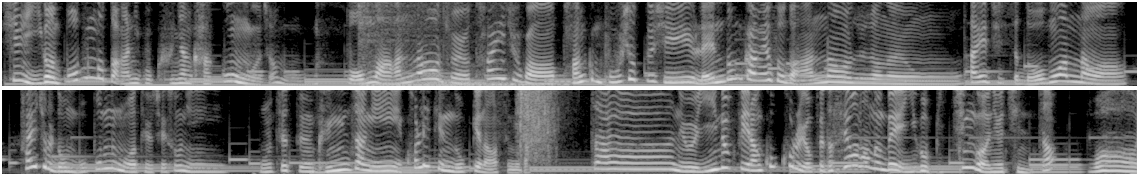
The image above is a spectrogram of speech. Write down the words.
심지어 이건 뽑은 것도 아니고 그냥 갖고 온 거죠 뭐. 너무 안 나와줘요 타이주가. 방금 보셨듯이 랜덤깡에서도 안 나와주잖아요 타이주 진짜 너무 안 나와 타이주를 너무 못 뽑는 것 같아요 제 손이 어쨌든 굉장히 퀄리티는 높게 나왔습니다 짠! 요 이누피랑 코코를 옆에다 세워놨는데 이거 미친 거 아니에요 진짜? 와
